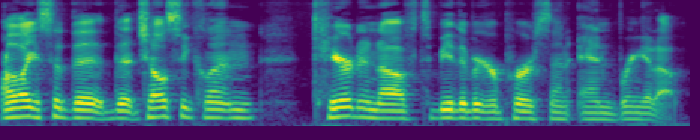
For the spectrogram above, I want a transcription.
like I said, that that Chelsea Clinton cared enough to be the bigger person and bring it up.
